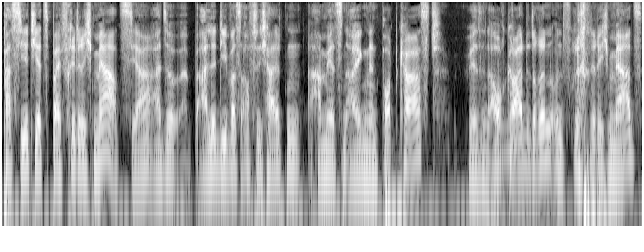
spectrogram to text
passiert jetzt bei Friedrich Merz, ja. Also alle, die was auf sich halten, haben jetzt einen eigenen Podcast. Wir sind auch mhm. gerade drin und Friedrich Merz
